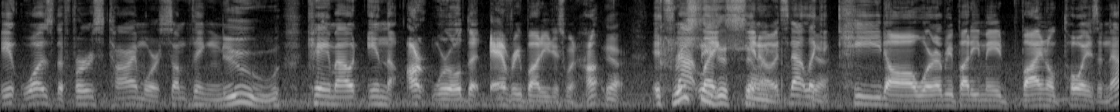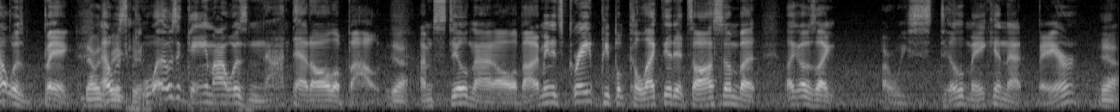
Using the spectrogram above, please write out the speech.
it was the first time where something new came out in the art world that everybody just went, huh? Yeah. It's Christie's not like you know, it's not like yeah. a key doll where everybody made vinyl toys, and that was big. That was that was well, that was a game I was not that all about. Yeah. I'm still not all about. it. I mean, it's great. People collect it. It's awesome. But like I was like, are we still making that bear? Yeah.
